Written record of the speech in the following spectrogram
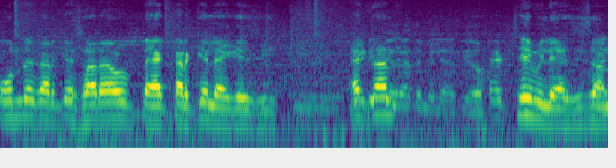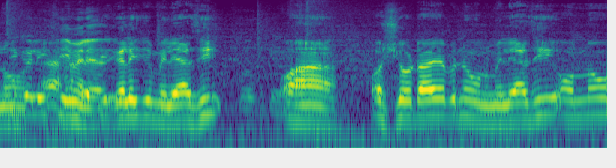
ਉਹਦੇ ਕਰਕੇ ਸਾਰਾ ਉਹ ਪੈਕ ਕਰਕੇ ਲੈ ਗਏ ਸੀ। ਇੱਦਾਂ ਜਗ੍ਹਾ ਤੇ ਮਿਲਿਆ ਸੀ ਉਹ? ਇੱਥੇ ਮਿਲਿਆ ਸੀ ਸਾਨੂੰ। ਗਲੀ 'ਚ ਹੀ ਮਿਲਿਆ ਅਸੀਂ ਗਲੀ 'ਚ ਮਿਲਿਆ ਸੀ। ਉਹ ਹਾਂ ਉਹ ਛੋਟਾ ਜਿਹਾ ਬਨੂਨ ਮਿਲਿਆ ਸੀ। ਉਹਨੂੰ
